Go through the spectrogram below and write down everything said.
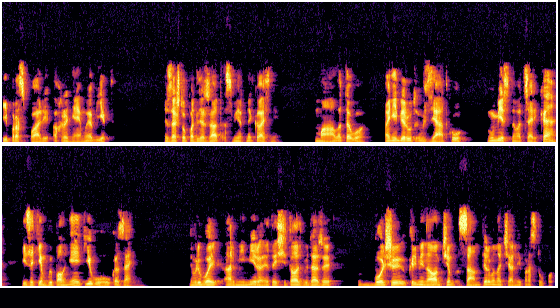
и проспали охраняемый объект, за что подлежат смертной казни. Мало того, они берут взятку у местного царька и затем выполняют его указания. В любой армии мира это считалось бы даже больше криминалом, чем сам первоначальный проступок.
